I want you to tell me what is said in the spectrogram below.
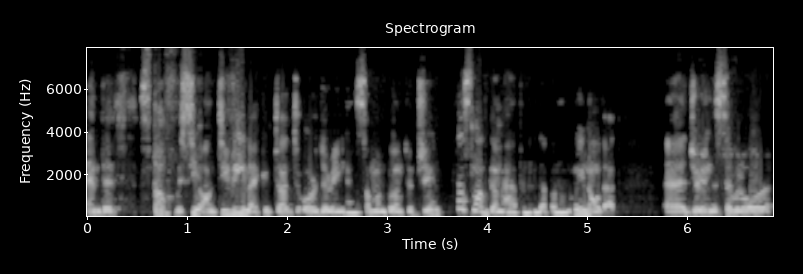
and the stuff we see on TV, like a judge ordering and someone going to jail. That's not going to happen in Lebanon. We know that. Uh, during the civil war,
